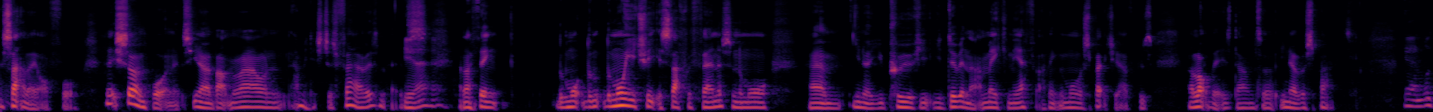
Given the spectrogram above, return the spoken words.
a Saturday off for. And it's so important. It's you know about morale, and I mean it's just fair, isn't it? It's- yeah, and I think the more the, the more you treat your staff with fairness and the more um, you know you prove you, you're doing that and making the effort, I think the more respect you have because a lot of it is down to you know respect. Yeah, and what?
